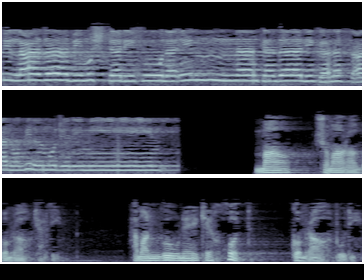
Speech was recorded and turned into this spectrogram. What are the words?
في العذاب مشتركون إنا كذلك نفعل بالمجرمين. ما شما را گمراه کردیم. همان گونه که خود گمراه بودیم.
